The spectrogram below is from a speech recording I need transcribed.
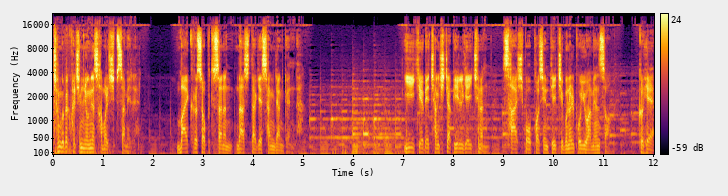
1986년 3월 13일 마이크로소프트사는 나스닥에 상장된다. 이 기업의 창시자 빌 게이츠는 45%의 지분을 보유하면서 그해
